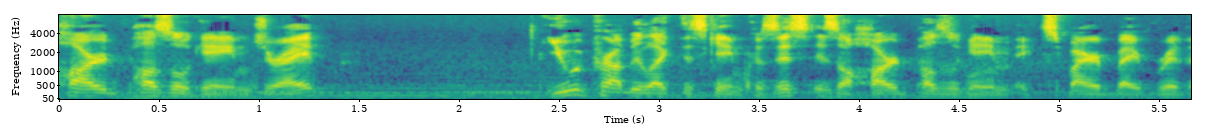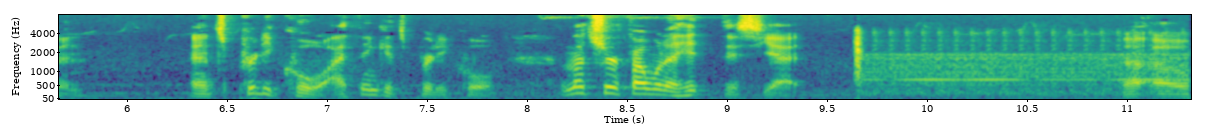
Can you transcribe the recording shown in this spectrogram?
hard puzzle games, right? You would probably like this game, because this is a hard puzzle game inspired by Riven. And it's pretty cool. I think it's pretty cool. I'm not sure if I want to hit this yet. Uh-oh.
